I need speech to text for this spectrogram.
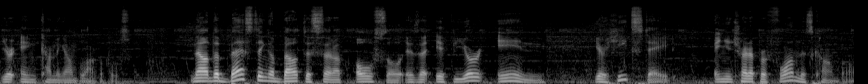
your incoming unblockables. Now the best thing about this setup also is that if you're in your heat state and you try to perform this combo,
